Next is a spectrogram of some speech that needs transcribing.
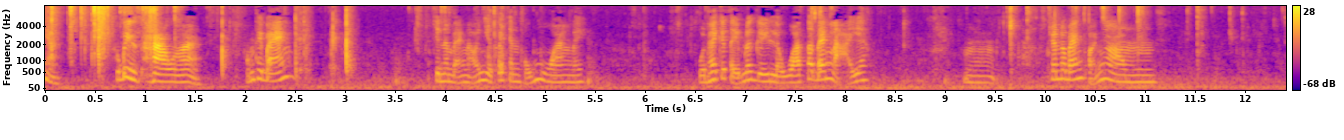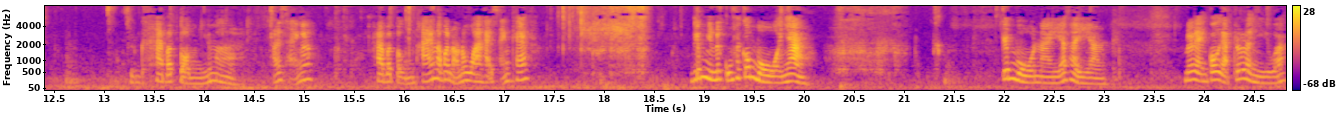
nha. Không biết sao rồi không thấy bán. Cho nên bạn nổi ở Nhật có tranh thủ mua ăn đi. Mình thấy cái tiệm nó ghi là qua tới bán lại á. Ừ, cái nó bán khoảng um, hai ba tuần nhưng mà hải sản á. Hai ba tuần tháng là bắt đầu nó qua hải sản khác giống như nó cũng phải có mùa nha. Cái mùa này á thì à, nó đang có gạch rất là nhiều á.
